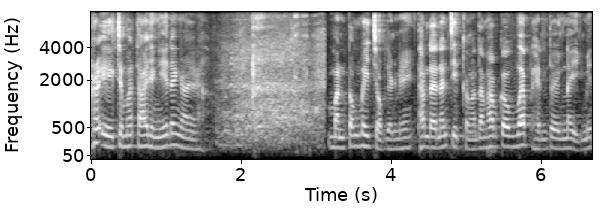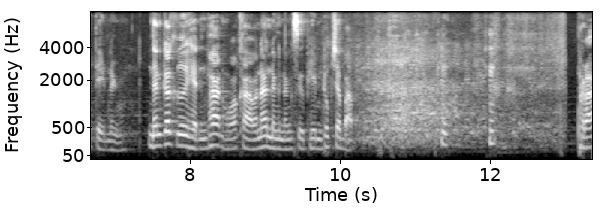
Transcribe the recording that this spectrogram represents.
พระเอกจะมาตายอย่างนี้ได้ไงอะมันต้องไม่จบอย่างนี้ ทันใดนั้นจิตของอาตมภาพก็แวบเห็นตัวเองในอีกมิติหนึ่ง นั่นก็คือเห็นพาดหัวข่าวหน้าหนึ่งหนังสือพิมพ์ทุกฉบับ พระ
